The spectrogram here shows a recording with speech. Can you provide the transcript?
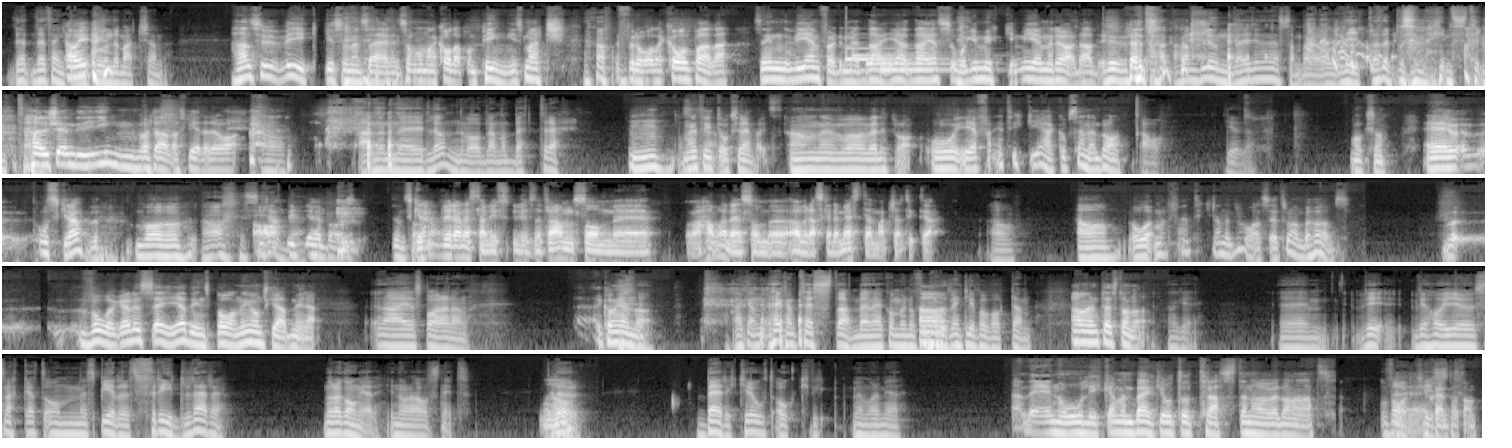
Det, det tänkte jag på under matchen. Hans huvud gick ju som en så här, som om man kollar på en pingismatch. För att hålla koll på alla. Sen vi jämförde med Daja, Daja såg ju mycket mer med rördad i huvudet. Han, han blundade ju nästan bara och litade på sina instinkter. Han kände ju in vart alla spelare var. Ja. Ja, men eh, Lönn var bland de bättre. Mm, jag tyckte också det faktiskt. Han var väldigt bra. Och jag, jag tycker Jakobsen är bra. Ja, gud också. Eh, och Skrabb var... Ja, Skrabb. Ja, Skrabb vill jag nästan lyfta fram som... Eh, han var den som eh, överraskade mest den matchen tyckte jag. Ja. Ja, och men fan, jag tycker han är bra. Alltså. Jag tror han behövs. V Vågar du säga din spaning om Skrabb, Mira? Nej, jag sparar den. Kom igen då. jag, kan, jag kan testa, men jag kommer nog förmodligen ja. klippa bort den. Ja, men testa då. Okej. Okay. Eh, vi, vi har ju snackat om spelares friller några gånger i några avsnitt. Ja. Eller hur? Berkrot och, vem var det mer? Ja, det är nog olika, men Berkrot och Trasten har väl bland annat och Wahlqvist. Eh, skämtat om.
